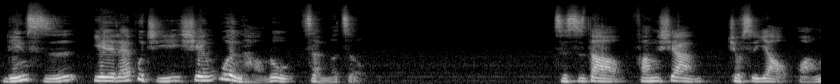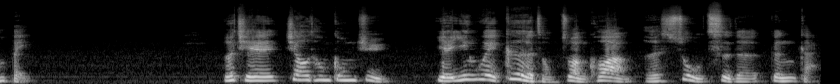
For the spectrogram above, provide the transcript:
临时也来不及先问好路怎么走，只知道方向就是要往北，而且交通工具也因为各种状况而数次的更改。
